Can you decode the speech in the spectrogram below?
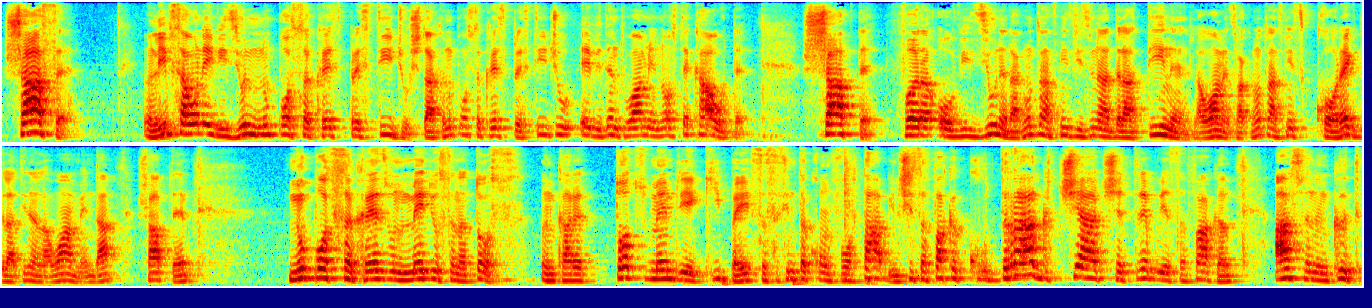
6. În lipsa unei viziuni nu poți să crezi prestigiu și dacă nu poți să crezi prestigiu, evident oamenii nu o să te caute. 7. Fără o viziune, dacă nu transmiți viziunea de la tine la oameni sau dacă nu transmiți corect de la tine la oameni, da? 7. Nu poți să crezi un mediu sănătos în care toți membrii echipei să se simtă confortabil și să facă cu drag ceea ce trebuie să facă, astfel încât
